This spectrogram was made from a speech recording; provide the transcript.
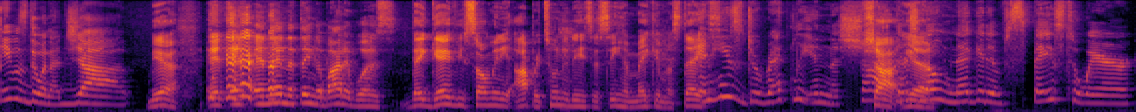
he was doing a job. Yeah, and, and and then the thing about it was they gave you so many opportunities to see him making mistakes. And he's directly in the shot. Shot, There's yeah. no negative space to where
